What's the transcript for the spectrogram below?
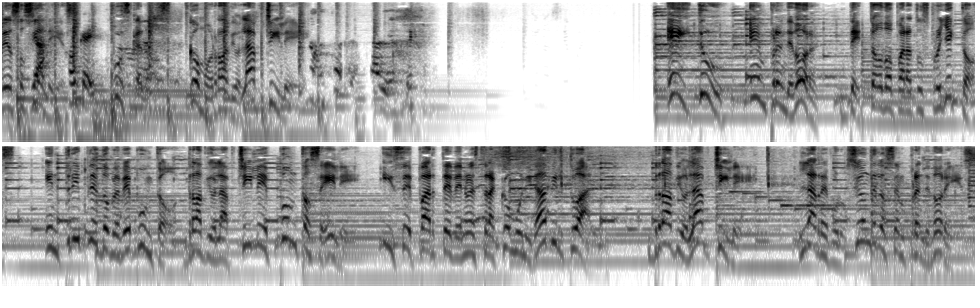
redes sociales. Búscanos como Radio Lab Chile. ¡Hey tú, emprendedor! De todo para tus proyectos en www.radiolabchile.cl y sé parte de nuestra comunidad virtual. Radio Lab Chile, la revolución de los emprendedores.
